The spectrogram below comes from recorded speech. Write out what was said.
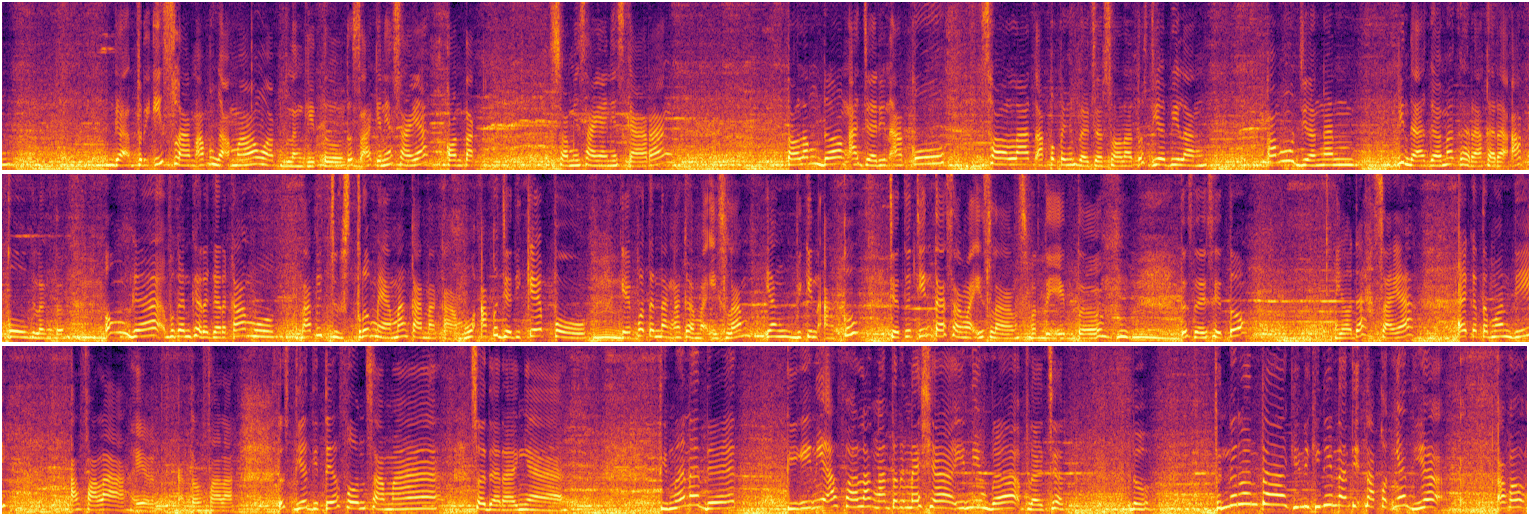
nggak berislam aku nggak mau aku bilang gitu. Terus akhirnya saya kontak suami saya ini sekarang tolong dong ajarin aku sholat aku pengen belajar sholat. Terus dia bilang kamu jangan pindah agama gara-gara aku bilang gitu. Oh enggak bukan gara-gara kamu tapi justru memang karena kamu aku jadi kepo. Kepo tentang agama Islam yang bikin aku jatuh cinta sama Islam seperti itu. Terus dari situ ya udah saya eh ketemuan di Alfala ya kantor Alfala terus dia ditelepon sama saudaranya di mana dek di ini Alfala nganterin Nesya ini mbak belajar. Loh beneran tak gini-gini nanti takutnya dia apa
